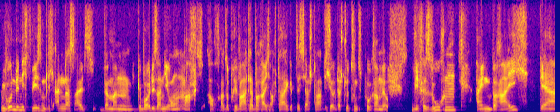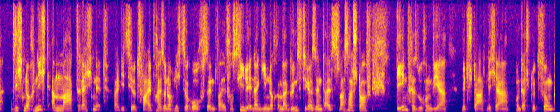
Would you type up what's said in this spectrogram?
Im Grunde nicht wesentlich anders, als wenn man Gebäudesanierung macht, auch also privater Bereich, auch da gibt es ja staatliche Unterstützungsprogramme. Wir versuchen einen Bereich, der sich noch nicht am Markt rechnet, weil die CO2-Preise noch nicht so hoch sind, weil fossile Energien noch immer günstiger sind als Wasserstoff, den versuchen wir mit staatlicher Unterstützung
